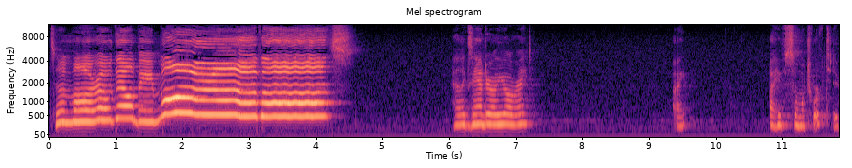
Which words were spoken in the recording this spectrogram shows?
Tomorrow there'll be more of us. Alexander, are you all right? I. Have so much work to do.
